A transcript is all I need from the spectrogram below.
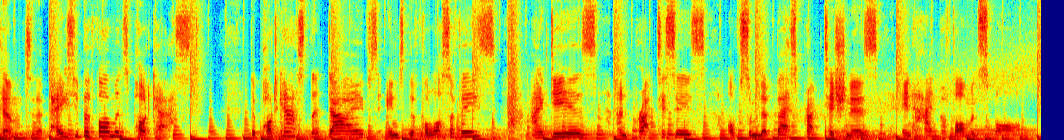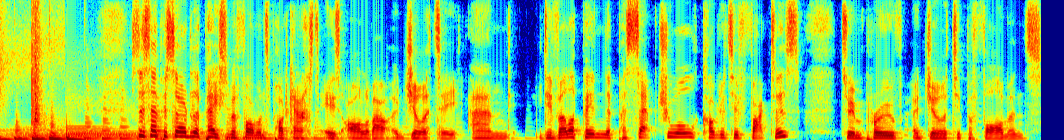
Welcome to the Pacey Performance Podcast, the podcast that dives into the philosophies, ideas, and practices of some of the best practitioners in high performance sport. So, this episode of the Pacey Performance Podcast is all about agility and developing the perceptual cognitive factors to improve agility performance.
